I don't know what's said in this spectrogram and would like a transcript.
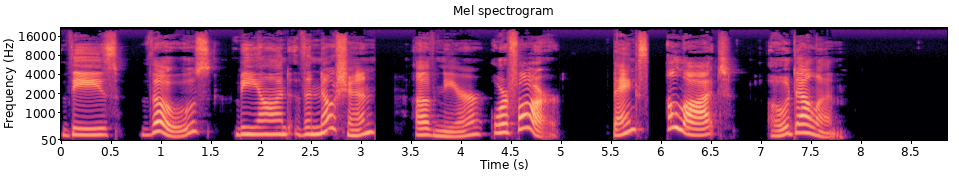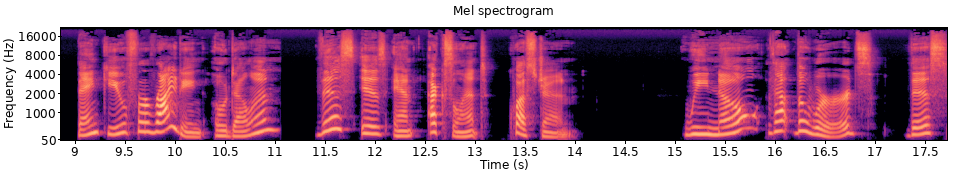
these, those beyond the notion of near or far? Thanks a lot, Odellen. Thank you for writing, Odellin. This is an excellent question. We know that the words this,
